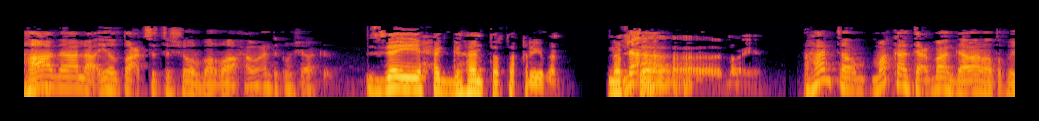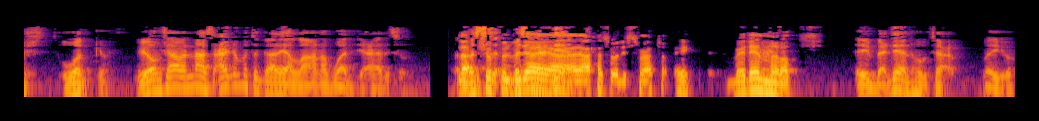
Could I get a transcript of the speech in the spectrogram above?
هذا لا يلطعك ستة شهور بالراحة ما عندك مشاكل زي حق هانتر تقريبا. نفس نوعين هانتر ما كان تعبان قال أنا طفشت وقف. يوم شاف الناس عجبته قال يلا أنا أبغى ارجع ارسم لا بس- شوف في البداية على حسب اللي سمعته اي بعدين. مرض اي بعدين هو تعب. أيوه.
